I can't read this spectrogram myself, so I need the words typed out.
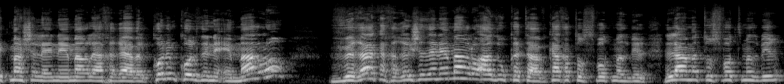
את מה שנאמר לאחריה, אבל קודם כל זה נאמר לו, ורק אחרי שזה נאמר לו, אז הוא כתב. ככה תוספות מסביר. למה תוספות מסביר?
